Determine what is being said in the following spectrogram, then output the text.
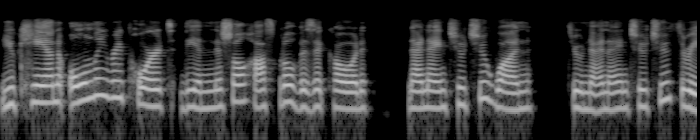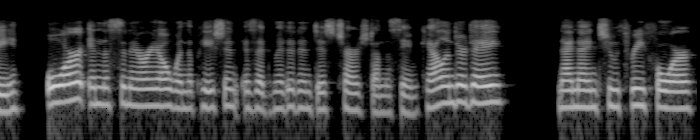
you can only report the initial hospital visit code 99221 through 99223, or in the scenario when the patient is admitted and discharged on the same calendar day, 99234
